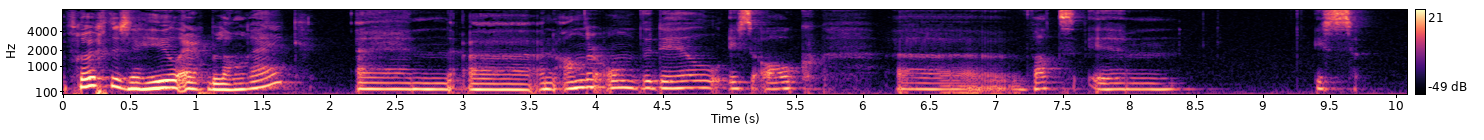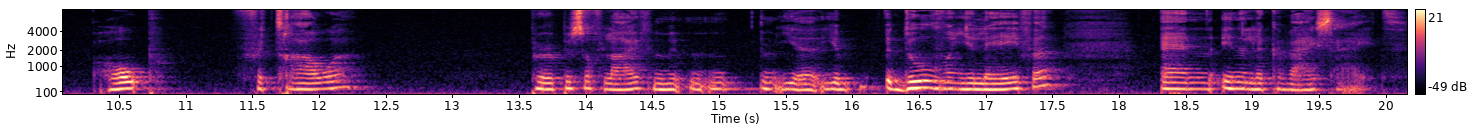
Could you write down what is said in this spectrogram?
vreugde is heel erg belangrijk. En uh, een ander onderdeel is ook uh, wat um, is hoop, vertrouwen, purpose of life, je, je, het doel van je leven en innerlijke wijsheid.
